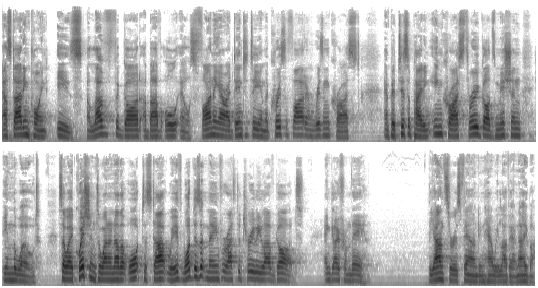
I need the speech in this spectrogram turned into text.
Our starting point is a love for God above all else, finding our identity in the crucified and risen Christ and participating in Christ through God's mission in the world. So, our question to one another ought to start with what does it mean for us to truly love God? And go from there. The answer is found in how we love our neighbour.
